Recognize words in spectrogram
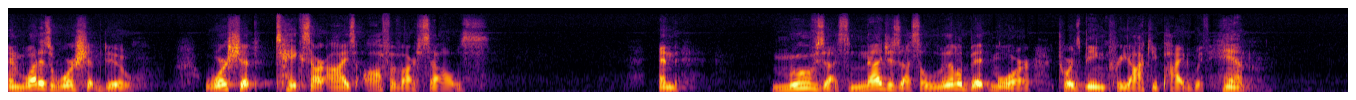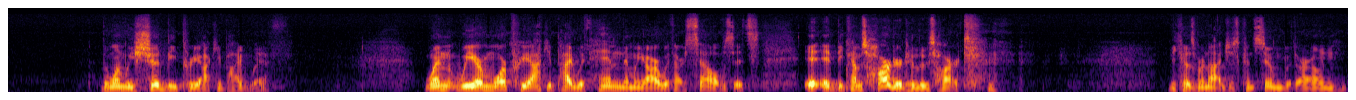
And what does worship do? Worship takes our eyes off of ourselves and moves us, nudges us a little bit more towards being preoccupied with Him, the one we should be preoccupied with. When we are more preoccupied with Him than we are with ourselves, it's, it, it becomes harder to lose heart because we're not just consumed with our own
